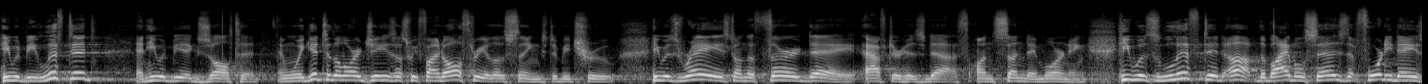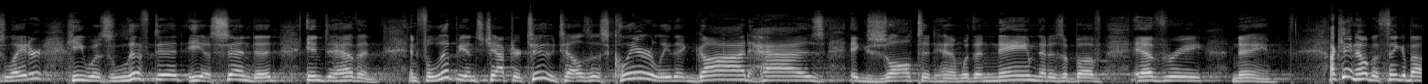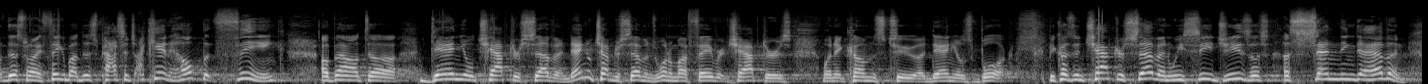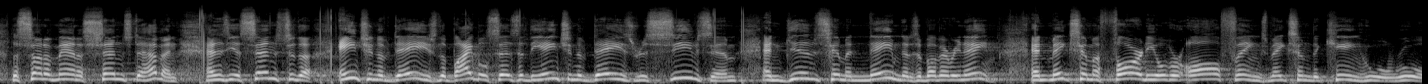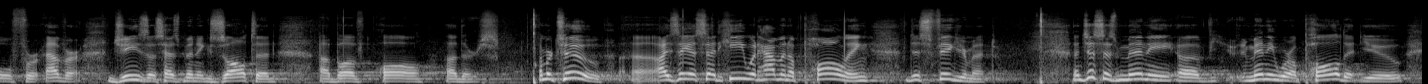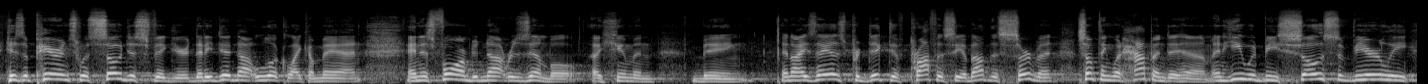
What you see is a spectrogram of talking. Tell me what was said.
He would be lifted, and he would be exalted. And when we get to the Lord Jesus, we find all three of those things to be true. He was raised on the third day after his death, on Sunday morning. He was lifted up. The Bible says that 40 days later, he was lifted, he ascended into heaven. And Philippians chapter 2 tells us clearly that God has exalted him with a name that is above every name. I can't help but think about this when I think about this passage. I can't help but think about uh, Daniel chapter 7. Daniel chapter 7 is one of my favorite chapters when it comes to uh, Daniel's book because in chapter 7 we see Jesus ascending to heaven. The Son of Man ascends to heaven. And as he ascends to the Ancient of Days, the Bible says that the Ancient of Days receives him and gives him a name that is above every name and makes him authority over all things, makes him the king who will rule forever forever. Jesus has been exalted above all others. Number two, uh, Isaiah said he would have an appalling disfigurement. And just as many of many were appalled at you, his appearance was so disfigured that he did not look like a man, and his form did not resemble a human being. In Isaiah's predictive prophecy about this servant, something would happen to him, and he would be so severely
